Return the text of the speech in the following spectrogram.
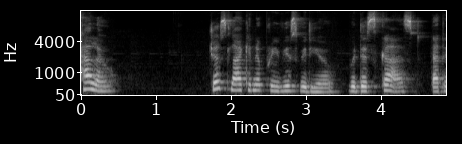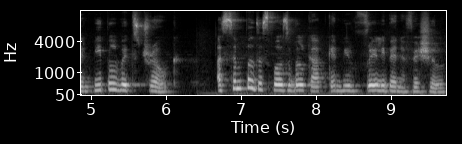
Hello. Just like in a previous video, we discussed that in people with stroke, a simple disposable cup can be really beneficial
